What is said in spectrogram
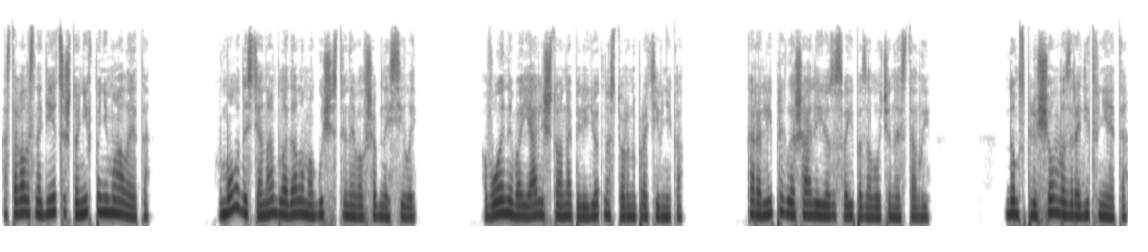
Оставалось надеяться, что Нив понимала это. В молодости она обладала могущественной волшебной силой. Воины боялись, что она перейдет на сторону противника. Короли приглашали ее за свои позолоченные столы. Дом с плющом возродит в ней это.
